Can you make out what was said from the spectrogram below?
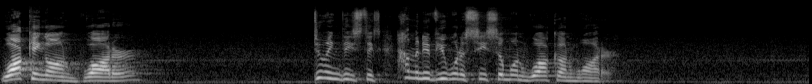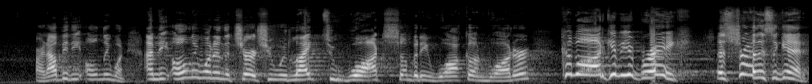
walking on water, doing these things. How many of you want to see someone walk on water? All right, I'll be the only one. I'm the only one in the church who would like to watch somebody walk on water. Come on, give me a break. Let's try this again.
